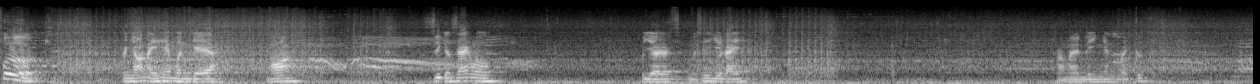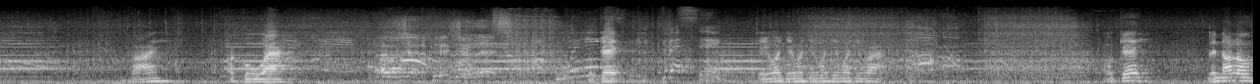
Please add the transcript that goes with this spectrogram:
Phượt con nhỏ này theo mình kìa. Ngon. Giết cảnh sát luôn. Bây giờ mình sẽ vô đây. Thằng này đi nhanh phải cứt rồi bắt cua qua. Ok. Chạy qua chạy qua chạy qua chạy qua chạy qua. Ok. Đến đó luôn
